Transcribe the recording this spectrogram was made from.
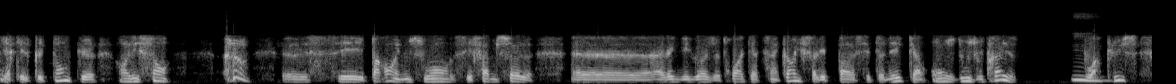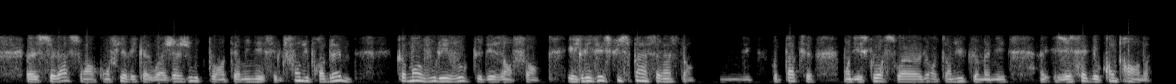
il y a quelque temps, que en laissant euh, ses parents, et nous souvent ces femmes seules, euh, avec des gosses de 3, 4, 5 ans, il fallait pas s'étonner qu'à 11, 12 ou 13, Hmm. voire plus, euh, ceux-là sont en conflit avec la loi. J'ajoute, pour en terminer, c'est le fond du problème, comment voulez-vous que des enfants, et je les excuse pas un seul instant, il ne faut pas que mon discours soit entendu comme un... J'essaie de comprendre.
